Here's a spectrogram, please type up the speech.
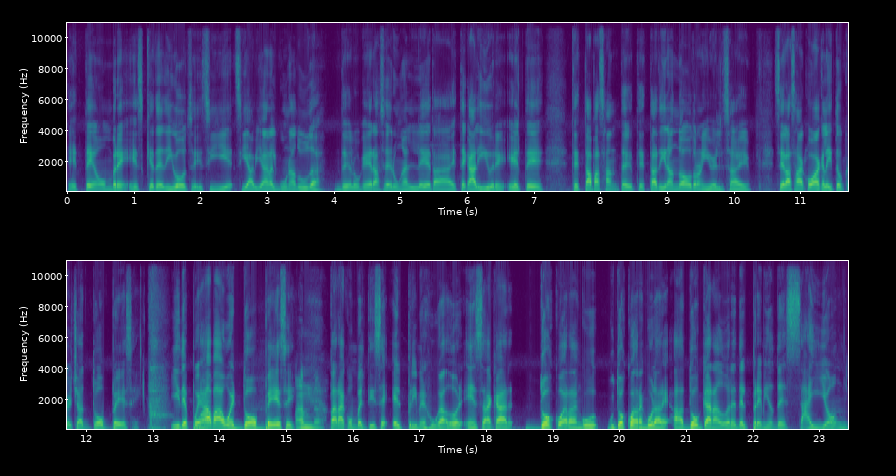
este hombre, es que te digo, si, si, había alguna duda de lo que era ser un atleta a este calibre, él te, te está pasando, te, te está tirando a otro nivel, ¿sabes? Se la sacó a Clayton Kershaw dos veces y después a. Bauer dos veces Anda. para convertirse el primer jugador en sacar dos, cuadrangu- dos cuadrangulares a dos ganadores del premio de Cy Young.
